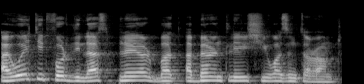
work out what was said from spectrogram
I waited for the last player but apparently she wasn't around.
